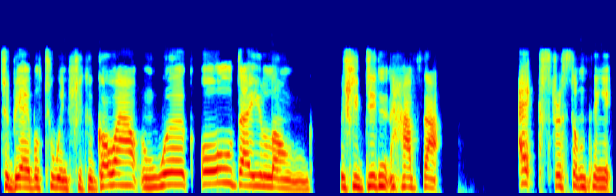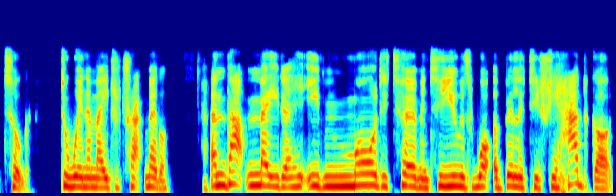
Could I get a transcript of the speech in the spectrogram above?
to be able to win. She could go out and work all day long, but she didn't have that extra something it took to win a major track medal. And that made her even more determined to use what ability she had got,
